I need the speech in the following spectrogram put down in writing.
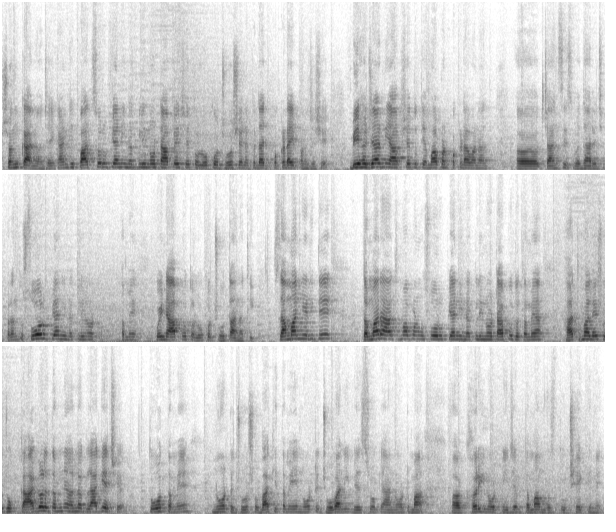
શંકા ન જાય, કારણ કે પાંચસો રૂપિયાની નકલી નોટ આપે છે, તો લોકો જોશે અને કદાચ પકડાઈ પણ જશે. બે હજારની આપશે, તો તેમાં પણ પકડાવાના ચાન્સીસ વધારે છે. પરંતુ સો રૂપિયાની નકલી નોટ તમે કોઈને આપો, તો લોકો જોતા નથી. સામાન્ય રીતે તમારા હાથમાં પણ હું સો રૂપિયાની નકલી નોટ આપું તો તમે હાથમાં લેશો. જો કાગળ તમને અલગ લાગે છે, તો તમે નોટ જોશો. બાકી તમે એ નોટ જોવાની બેસશો કે આ નોટમાં ખરી નોટની જેમ તમામ વસ્તુ છે કે નહીં.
